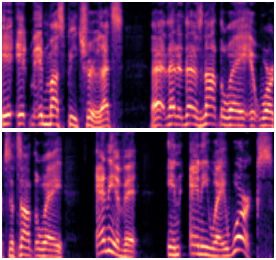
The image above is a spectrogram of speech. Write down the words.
it, it, it must be true. That's that, that that is not the way it works. That's not the way any of it in any way works.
